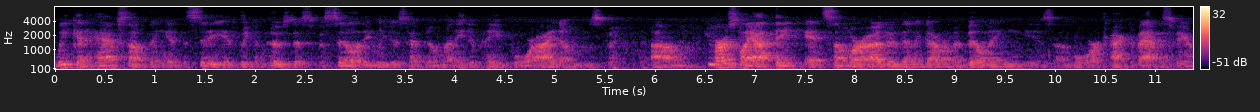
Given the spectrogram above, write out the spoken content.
We can have something at the city, as we can host this facility, we just have no money to pay for items. Um, Personally, I think at somewhere other than a government building is a more attractive atmosphere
